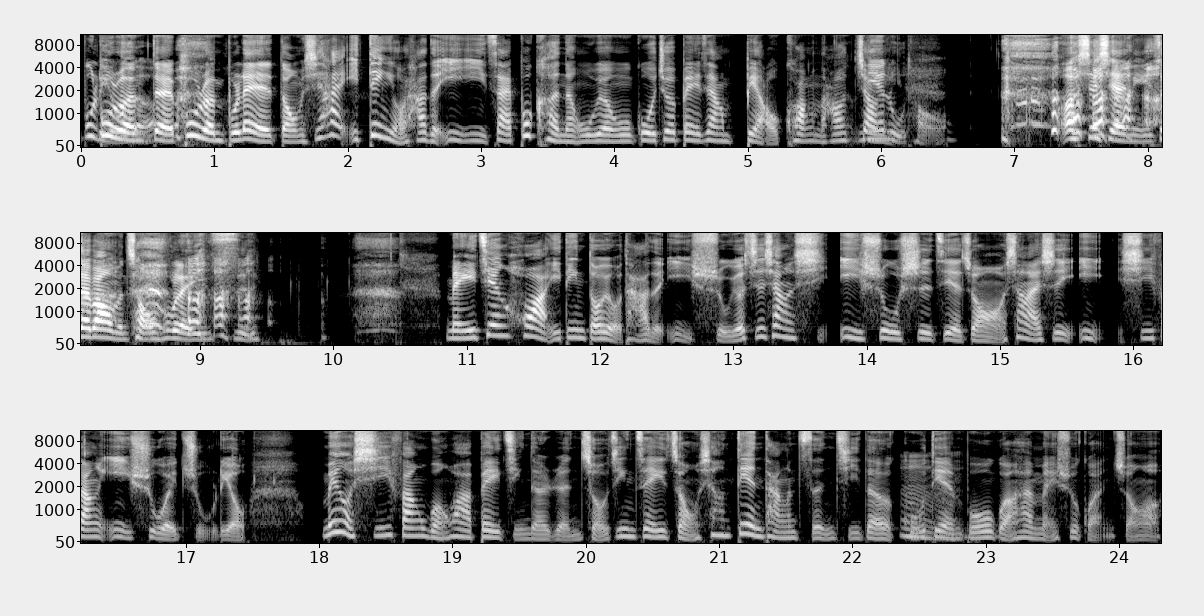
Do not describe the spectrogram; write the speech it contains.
不不伦对不伦不类的东西，它一定有它的意义在，不可能无缘无故就被这样裱框，然后叫捏乳头。哦，谢谢你，再帮我们重复了一次。每一件画一定都有它的艺术，尤其是像艺术世界中，向来是以西方艺术为主流。没有西方文化背景的人走进这一种像殿堂等级的古典博物馆和美术馆中哦，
